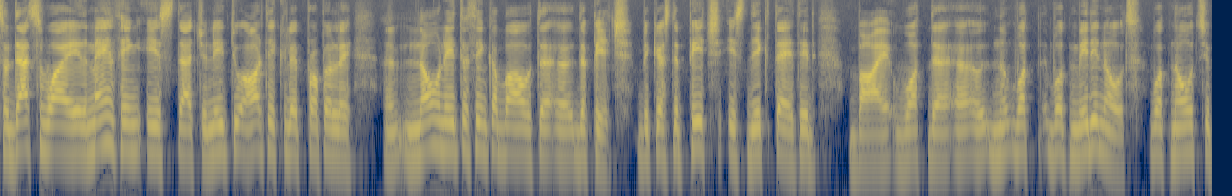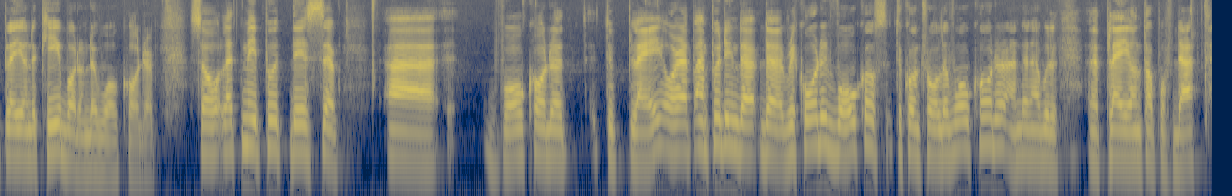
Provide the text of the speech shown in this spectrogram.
so that's why the main thing is that you need to articulate properly. Uh, no need to think about the pitch because the pitch is dictated by what the what what MIDI notes, what notes you play on the keyboard on the vocoder. So let me put this uh, uh, vocoder to play, or I'm putting the, the recorded vocals to control the vocoder, and then I will play on top of that.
